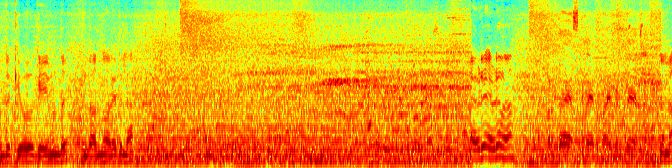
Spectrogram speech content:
എന്തൊക്കെയോ ഗെയിമുണ്ട് എന്താണെന്നും അറിയത്തില്ല. എവിടെ എവിടെയാ? ഇവിടുത്തെ അല്ല.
